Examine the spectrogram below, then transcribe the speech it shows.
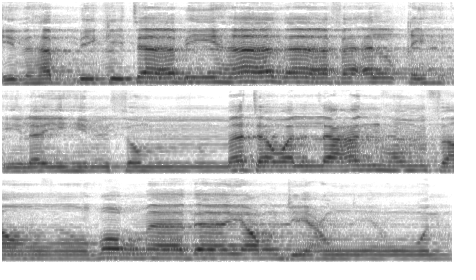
اذهب بكتابي هذا فألقه إليهم ثم تول عنهم فانظر ماذا يرجعون.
